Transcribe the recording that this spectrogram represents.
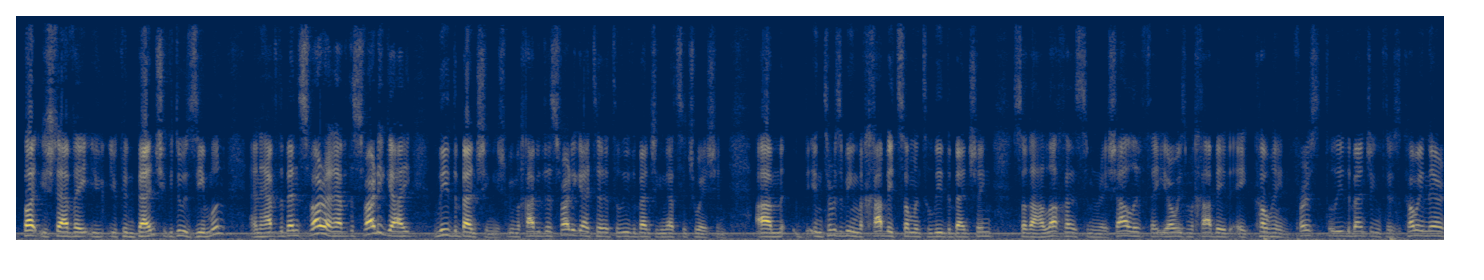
but you should have a you, you can bench, you could do a zimun and have the ben svara, have the svardi guy lead the benching. You should be mechabit the svardi guy to, to lead the benching in that situation. Um, in terms of being mechabit someone to lead the benching, so the halacha is some Aleph that you're always mechabit a kohen first to lead the benching. If there's a kohen there,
